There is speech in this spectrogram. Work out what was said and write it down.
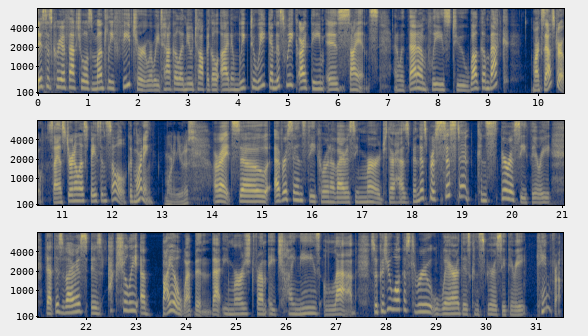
This is Korea Factual's monthly feature where we tackle a new topical item week to week. And this week, our theme is science. And with that, I'm pleased to welcome back Mark Zastrow, science journalist based in Seoul. Good morning. Good morning, Eunice. All right. So, ever since the coronavirus emerged, there has been this persistent conspiracy theory that this virus is actually a bioweapon that emerged from a Chinese lab. So, could you walk us through where this conspiracy theory came from?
